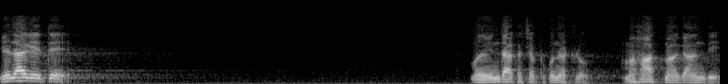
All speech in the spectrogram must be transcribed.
ఎలాగైతే మనం ఇందాక చెప్పుకున్నట్లు మహాత్మా గాంధీ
